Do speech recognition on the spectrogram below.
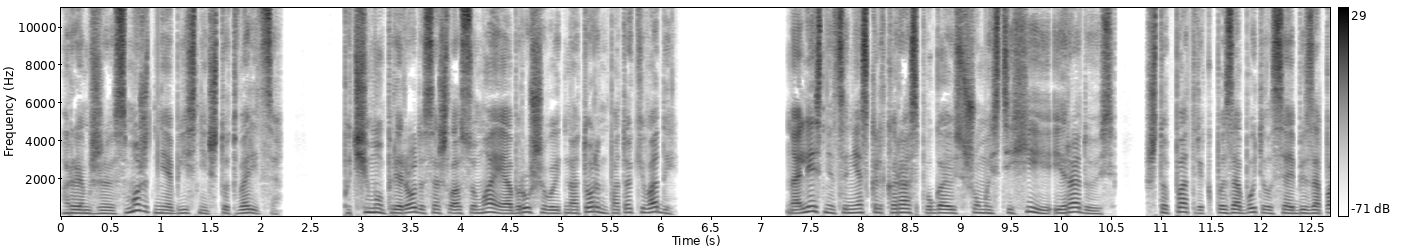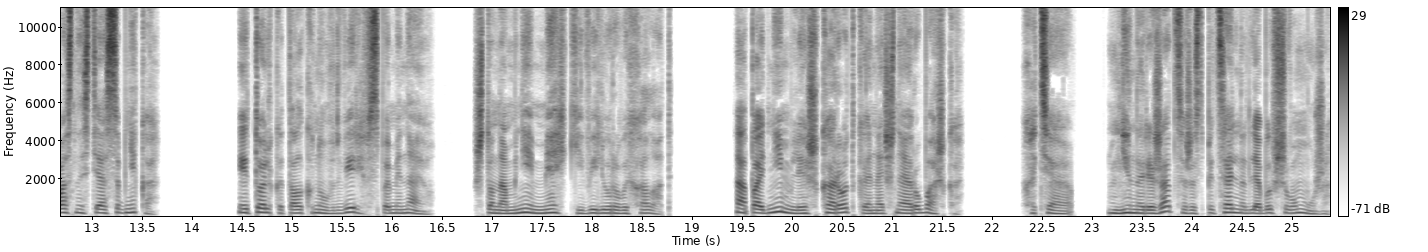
Рэм же сможет мне объяснить, что творится? Почему природа сошла с ума и обрушивает на Торн потоки воды? На лестнице несколько раз пугаюсь шума стихии и радуюсь, что Патрик позаботился о безопасности особняка. И только толкнув дверь, вспоминаю, что на мне мягкий велюровый халат, а под ним лишь короткая ночная рубашка. Хотя не наряжаться же специально для бывшего мужа.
